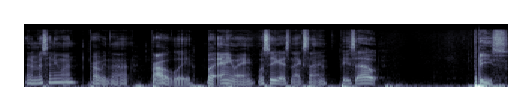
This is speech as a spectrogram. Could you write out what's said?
Did I miss anyone? Probably not. Probably. But anyway, we'll see you guys next time. Peace out. Peace.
